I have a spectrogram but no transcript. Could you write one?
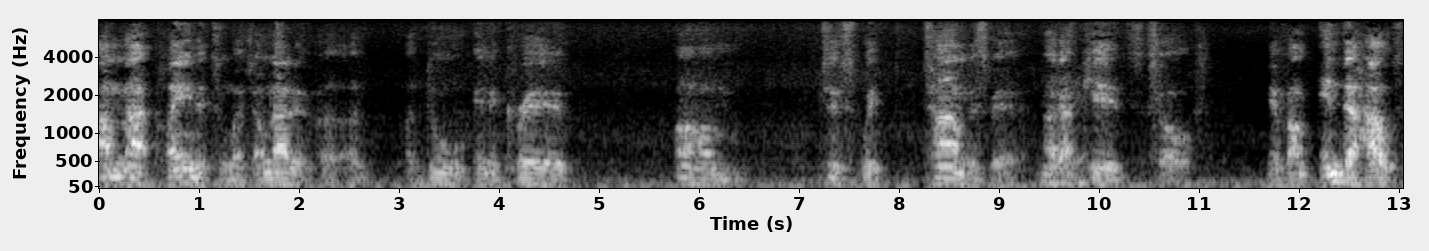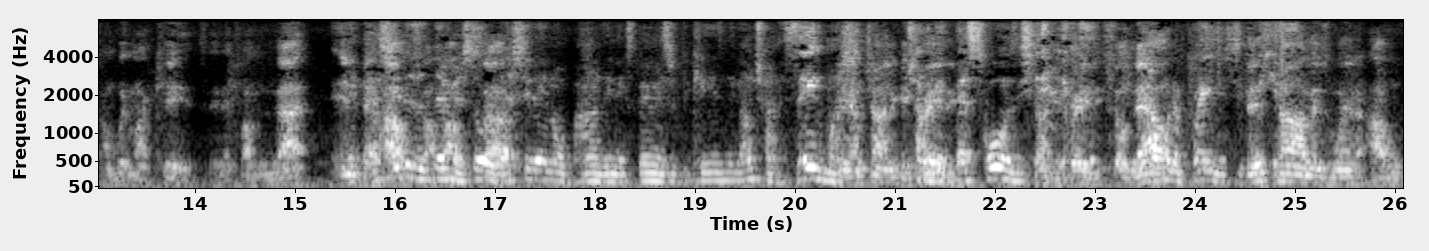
I'm not playing it too much. I'm not a, a, a, a dude in the crib, um, just with time to spare. I got kids, so if I'm in the house, I'm with my kids, and if I'm not in And the that house, shit is a I'm different outside. story. That shit ain't no bonding experience with the kids, nigga. I'm trying to save my Yeah, shit. I'm trying to I'm get trying crazy. to get best scores and shit. trying to get crazy. So I now want to play this shit. This time is when I will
